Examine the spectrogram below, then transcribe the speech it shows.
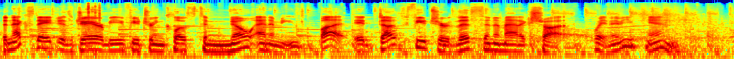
The next stage is JRB featuring close to no enemies, but it does feature this cinematic shot. Wait, maybe you can.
